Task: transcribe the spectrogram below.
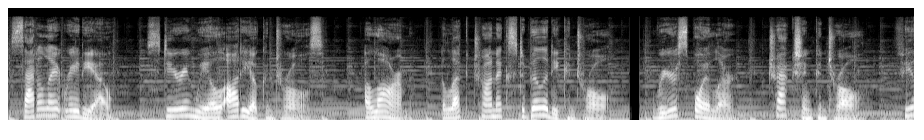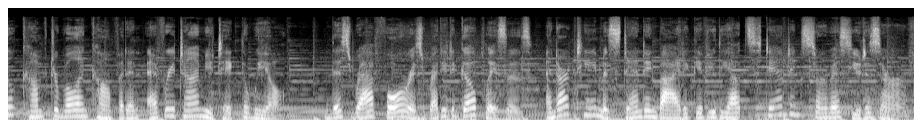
satellite radio, steering wheel audio controls, alarm, electronic stability control, rear spoiler, traction control. Feel comfortable and confident every time you take the wheel. This RAV4 is ready to go places, and our team is standing by to give you the outstanding service you deserve.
